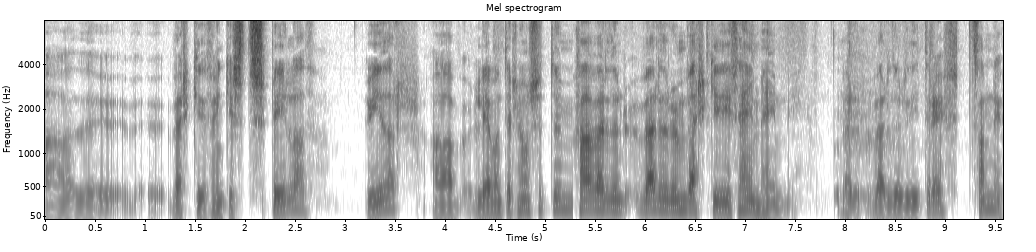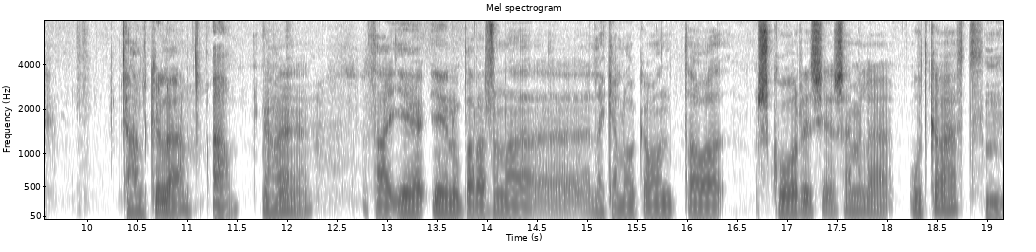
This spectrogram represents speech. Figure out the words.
að eh, verkið fengist spilað viðar af levandi hljómsettum. Hvað verður, verður um verkið í þeim heimi? Ver, verður því dreift þannig? Algjörlega. Já. Já, já, já það, ég, ég er nú bara svona eh, leggja loka vond á að skorið sé sæmilega útgáðaheft mm.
